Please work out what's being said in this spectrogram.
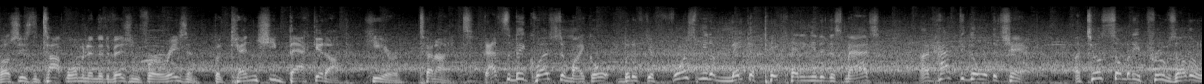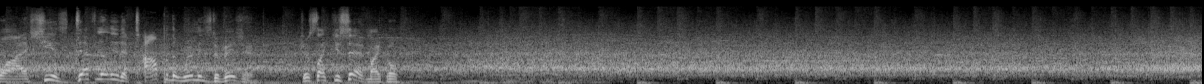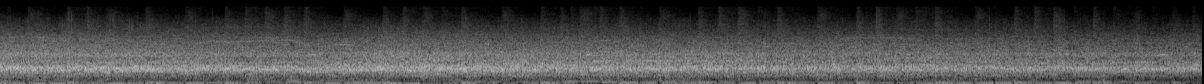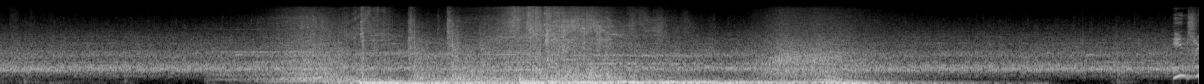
Well, she's the top woman in the division for a reason, but can she back it up here tonight? That's the big question, Michael, but if you force me to make a pick heading into this match, I'd have to go with the champ. Until somebody proves otherwise, she is definitely the top of the women's division. Just like you said, Michael.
